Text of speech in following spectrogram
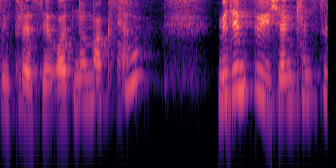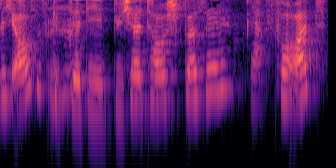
den Presseordner magst Ja. du. Mit den Büchern kennst du dich aus. Es gibt ja die Büchertauschbörse Ja. vor Ort.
